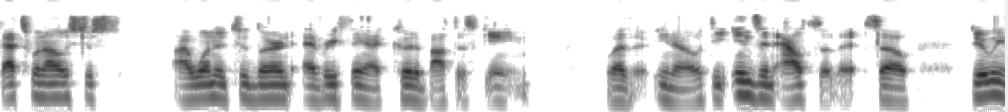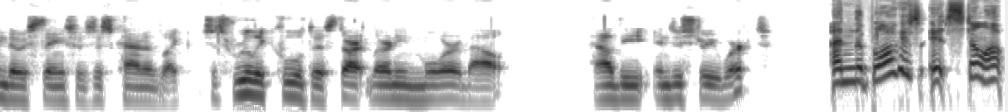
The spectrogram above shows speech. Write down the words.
that's when I was just I wanted to learn everything I could about this game, whether you know the ins and outs of it. So doing those things was just kind of like just really cool to start learning more about how the industry worked. And the blog is it's still up.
